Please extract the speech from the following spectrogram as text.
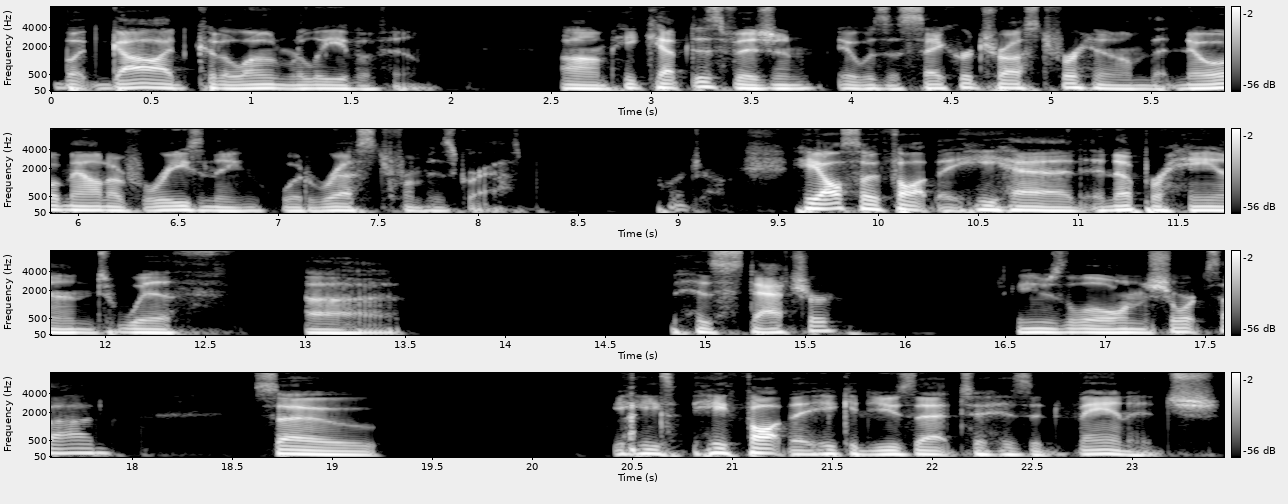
but God could alone relieve of him. Um, he kept his vision. It was a sacred trust for him that no amount of reasoning would wrest from his grasp." Poor John. he also thought that he had an upper hand with uh, his stature. He was a little on the short side, so he he thought that he could use that to his advantage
